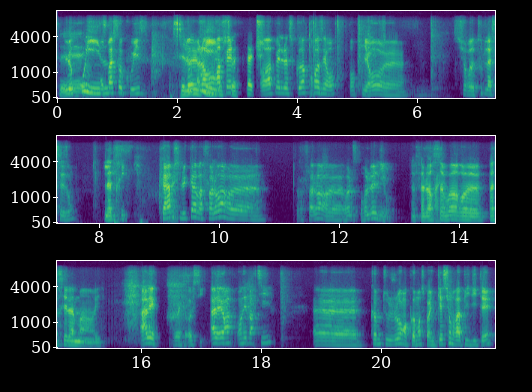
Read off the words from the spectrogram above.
C'est- Le quiz. On passe au quiz. C'est le Alors, on quiz, rappelle-. On le score 3-0 pour Pierrot euh, sur euh, toute la saison. La trique. Kams, Lucas, va falloir, euh, va falloir euh, rele- relever le niveau. Va falloir Ouais. savoir euh, passer la main, oui. Allez, ouais, aussi. Allez, on- est parti. Euh, comme toujours, on commence par une question de rapidité.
